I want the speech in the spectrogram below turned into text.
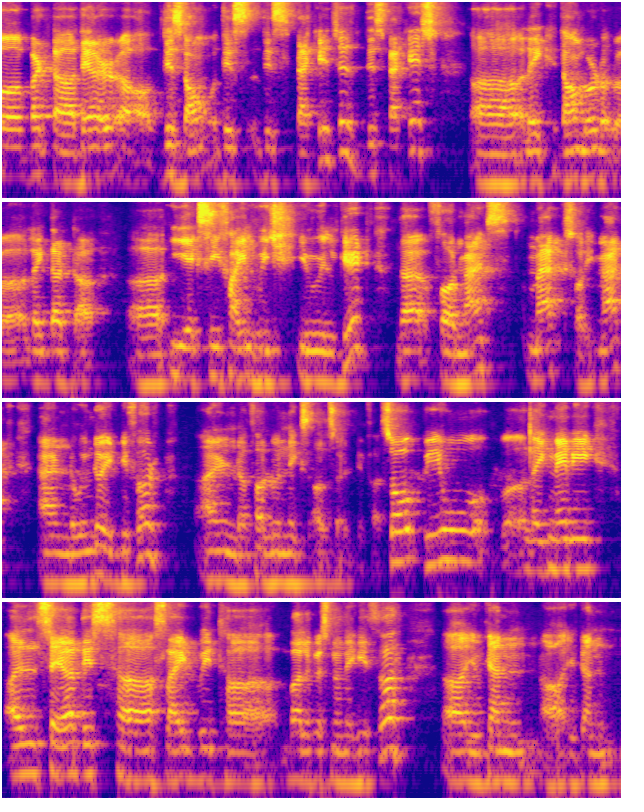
uh, but uh, there, uh, this down this this package this package like download like that uh, exe file which you will get the for Macs, Mac, sorry, Mac and Window it differ and for Linux also it differs. So you uh, like maybe I'll share this uh, slide with uh, Balakrishna Negi sir. You can you can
